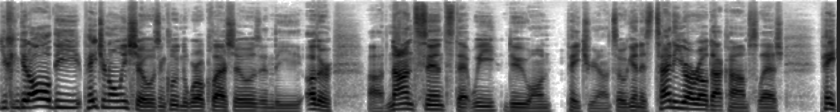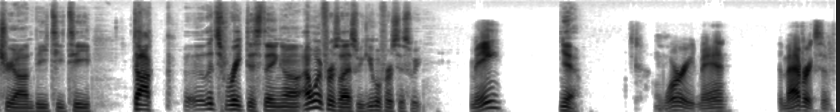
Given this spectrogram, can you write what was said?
you can get all the patron only shows, including the world class shows and the other uh, nonsense that we do on Patreon. So again, it's tinyurl.com slash Patreon BTT. Doc, uh, let's rate this thing. Uh, I went first last week. You go first this week. Me? Yeah. I'm worried, man. The Mavericks have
